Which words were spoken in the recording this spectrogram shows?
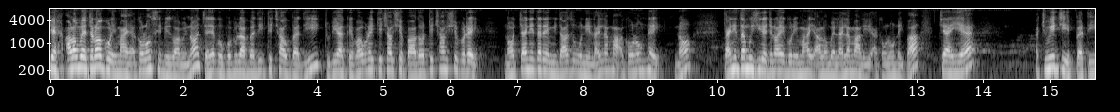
ကဲအားလုံးပဲကျွန်တော်ကိုရီမရအကုန်လုံးဆင်ပြေသွားပြီနော်ကျန်ရက်ကို popular ပတ်တီ16ပတ်တီဒုတိယကဲဘာဘရိတ်168ပါတော့168ဘရိတ်နော်ကျိုင်းနေတဲ့မိသားစုဝင်တွေလိုက်လက်မအကုန်လုံးနှိပ်နော်ကျိုင်းနေတဲ့မှုရှိတဲ့ကျွန်တော်ရဲ့ကိုရီမရအားလုံးပဲလိုက်လက်မလေးအကုန်လုံးနှိပ်ပါကျန်ရက်အကျွေးကြည်ပတ်တီ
